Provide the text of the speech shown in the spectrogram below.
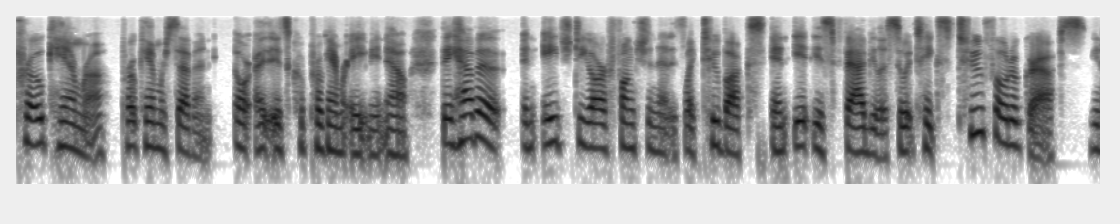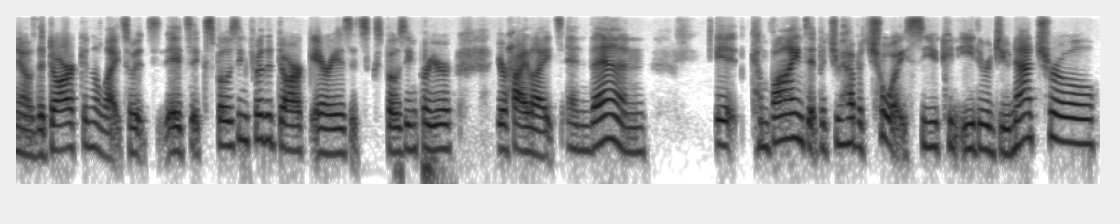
Pro Camera, Pro Camera 7, or uh, it's co- Pro 8 right now. They have a an HDR function that is like two bucks and it is fabulous. So it takes two photographs, you know, the dark and the light. So it's it's exposing for the dark areas, it's exposing for your your highlights, and then it combines it, but you have a choice. So you can either do natural,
